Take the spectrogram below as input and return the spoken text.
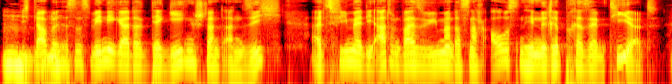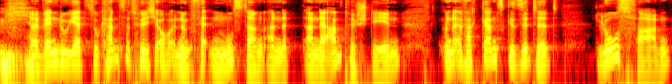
Mhm. Ich glaube, es ist weniger der Gegenstand an sich, als vielmehr die Art und Weise, wie man das nach außen hin repräsentiert. Weil wenn du jetzt, du kannst natürlich auch in einem fetten Mustang an, der- an der Ampel stehen und einfach ganz gesittet losfahren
